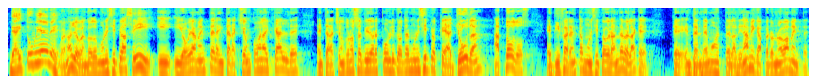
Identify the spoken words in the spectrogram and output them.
de ahí tú vienes. Bueno, yo vengo de un municipio así y, y obviamente la interacción con el alcalde, la interacción con los servidores públicos del municipio que ayudan a todos es diferente a un municipio grande, ¿verdad? Que, que entendemos este, la dinámica, pero nuevamente,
